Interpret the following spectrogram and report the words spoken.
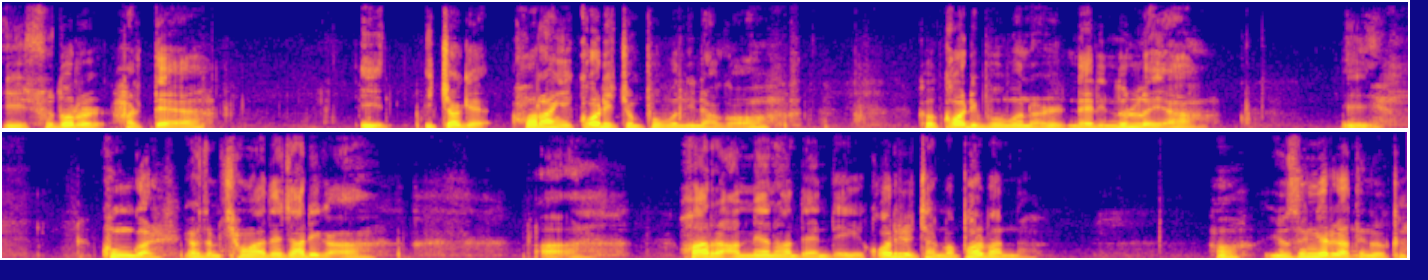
이 수도를 할 때 이 이쪽에 호랑이 꼬리 좀 부분이라고 그 꼬리 부분을 내리 눌러야 이 궁궐 요즘 청와대 자리가 아, 화를 안 면한다는데 이 꼬리를 잘못 밟았나? 어 윤석열 같은 거그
